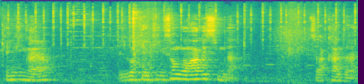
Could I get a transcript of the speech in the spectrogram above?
갱킹 가요? 이거 갱킹 성공하겠습니다. 자 간다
